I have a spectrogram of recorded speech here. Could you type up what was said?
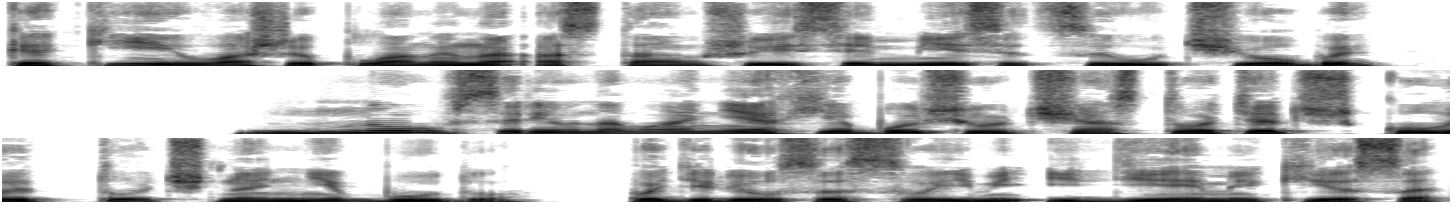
Какие ваши планы на оставшиеся месяцы учебы? Ну, в соревнованиях я больше участвовать от школы точно не буду, поделился своими идеями Кеса.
